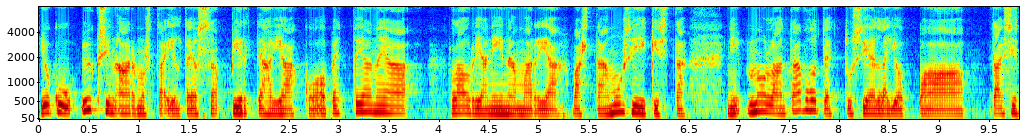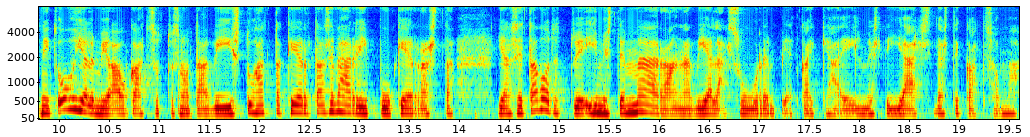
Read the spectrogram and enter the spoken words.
joku yksin armosta ilta, jossa Pirttihan Jaakko opettajana ja Lauria Niina-Maria vastaa musiikista, niin me ollaan tavoitettu siellä jopa tai siis niitä ohjelmia on katsottu sanotaan 5000 kertaa, se vähän riippuu kerrasta. Ja se tavoitettujen ihmisten määrä on aina vielä suurempi, että kaikkihan ei ilmeisesti jää sitä sitten katsomaan.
